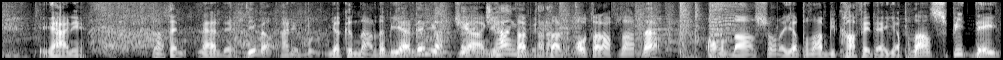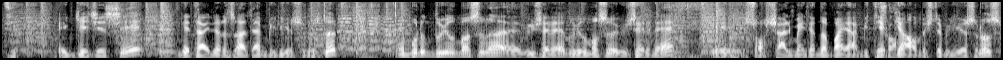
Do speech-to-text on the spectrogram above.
yani zaten nerede değil mi? Hani bu yakınlarda bir yerde Yakında, miydi? evet, Cihangir. Cihangir tabii, tarafında. tabii. O taraflarda ondan sonra yapılan bir kafede yapılan speed date e, gecesi detayları zaten biliyorsunuzdur. E, Bunun duyulmasına e, üzere, duyulması üzerine e, sosyal medyada bayağı bir tepki Çok. almıştı biliyorsunuz.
